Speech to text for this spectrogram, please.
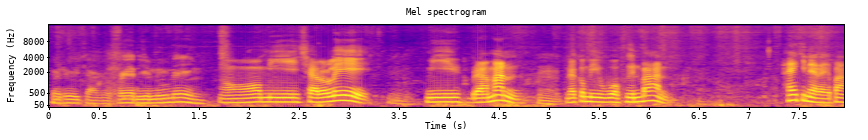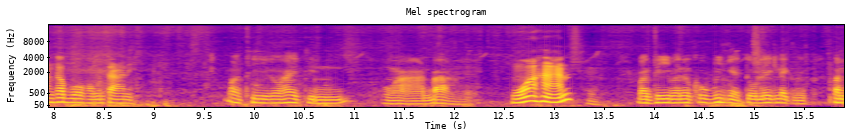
ไม่รู้จักกับแฟนอยู่นู้นเองอ๋อมีชาโรเล่ อืมมีบรามัน อืมแล้วก็มีวัวพื้นบ้าน ให้กินอะไรบ้างครับวัวของคุณตานี่ บางทีก็ให้กินหัวอาหารบ้าง หัวอาหาร บางทีมันก็วิ่งไอ้ตัวเล็กๆนี่มัน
